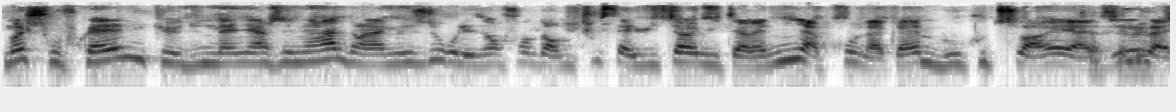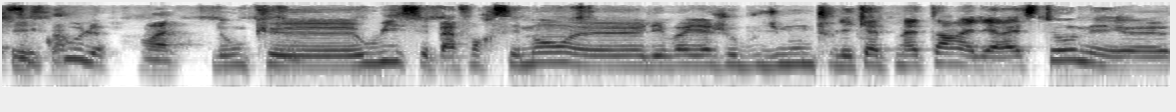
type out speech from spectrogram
Moi, je trouve quand même que d'une manière générale, dans la mesure où les enfants dorment tous à 8h, 8h30, après, on a quand même beaucoup de soirées à Ça, deux, bah, c'est cool. Ouais. Donc, euh, oui, c'est pas forcément euh, les voyages au bout du monde tous les quatre matins et les restos, mais euh,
